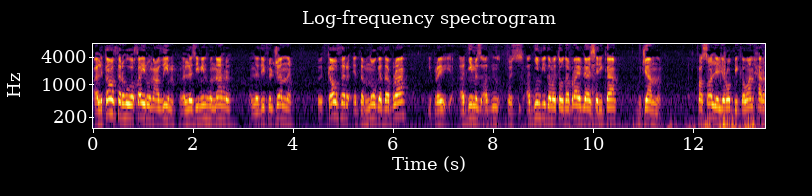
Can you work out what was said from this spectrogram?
Аль каутар хуа хайрун азим, аллази минху нахр, аллази фил джанна. То есть каутар это много добра, и одним, из, то есть одним видом этого добра является река в Джанна. Фасолли ли робби каванхар.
